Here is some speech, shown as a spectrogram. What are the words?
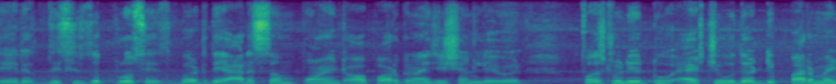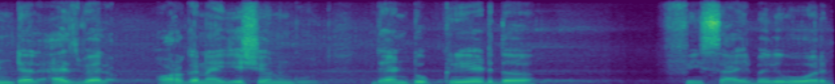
there is this is the process but there are some point of organization level. First we need to achieve the departmental as well organization goal. Then to create the feasible work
